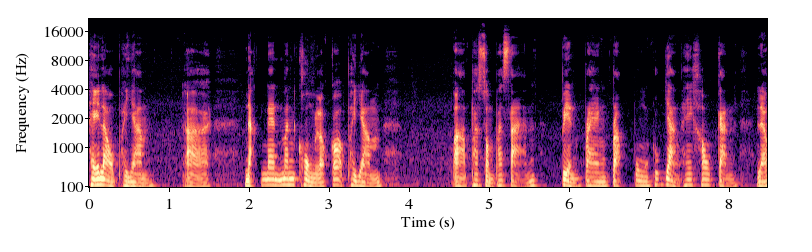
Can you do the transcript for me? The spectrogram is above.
ให้เราพยายามอ่า หนักแน่นมั่นคง แล้วก็พยายามาผสมผสานเปลี่ยนแปลงปรับปรุงทุกอย่างให้เข้ากัน แล้ว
